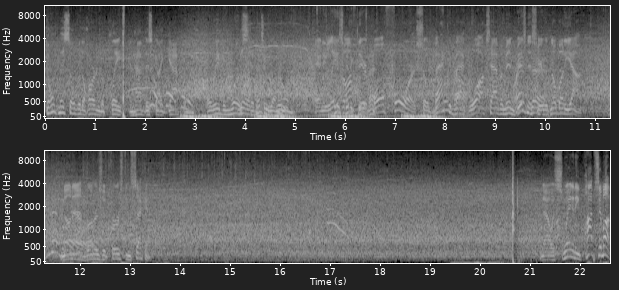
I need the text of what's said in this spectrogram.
don't miss over the heart of the plate and have this guy gapping, or even worse, hit a two-run home. And he lays off there, ball four. So back-to-back -back walks have him in business here with nobody out. None out, runners at first and second. Now a swing, and he pops him up.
